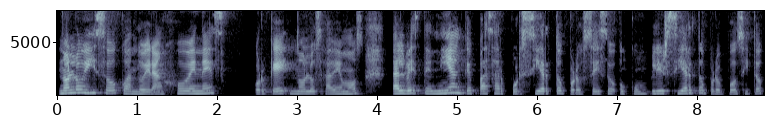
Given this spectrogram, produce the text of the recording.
No lo hizo cuando eran jóvenes, ¿por qué? No lo sabemos. Tal vez tenían que pasar por cierto proceso o cumplir cierto propósito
